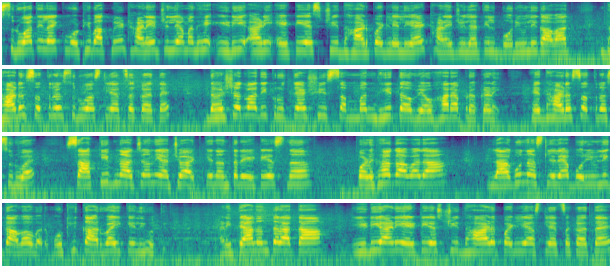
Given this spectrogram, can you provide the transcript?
सुरुवातीला एक मोठी बातमी. ठाणे जिल्ह्यामध्ये ईडी आणि एटीएसची धाड पडलेली आहे. ठाणे जिल्ह्यातील बोरिवली गावात धाड सत्र सुरू असल्याचं कळतंय. दहशतवादी कृत्याशी संबंधित व्यवहाराप्रकरणी हे धाड सत्र सुरू आहे. साकीब नाचन याच्या अटकेनंतर एटीएसनं पडघा गावाला लागून असलेल्या बोरिवली गावावर मोठी कारवाई केली होती. आणि त्यानंतर आता ईडी आणि एटीएसची धाड पडली असल्याचं कळतंय.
